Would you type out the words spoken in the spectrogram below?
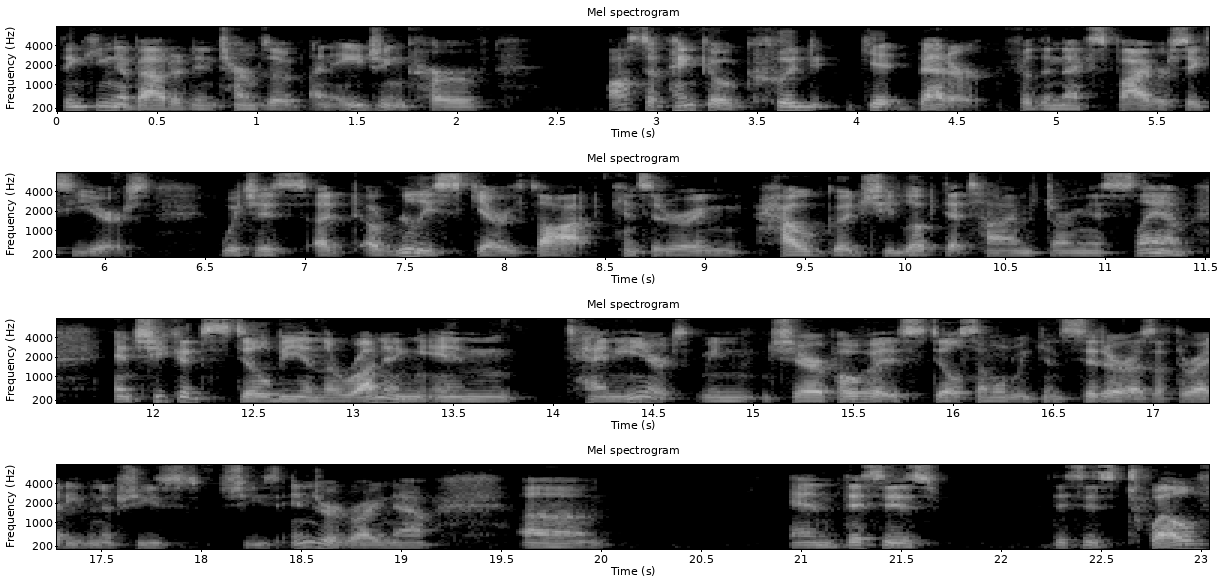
thinking about it in terms of an aging curve, Ostapenko could get better for the next five or six years, which is a, a, really scary thought considering how good she looked at times during this slam. And she could still be in the running in 10 years. I mean, Sharapova is still someone we consider as a threat, even if she's she's injured right now. Um, and this is this is 12,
